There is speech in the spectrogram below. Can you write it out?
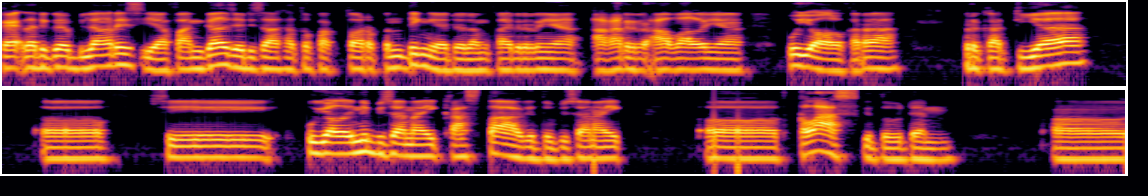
kayak tadi gue bilang Riz ya Van Gaal jadi salah satu faktor penting ya dalam karirnya karir awalnya Puyol. Karena berkat dia eh, si Puyol ini bisa naik kasta gitu bisa naik eh, kelas gitu. Dan eh,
